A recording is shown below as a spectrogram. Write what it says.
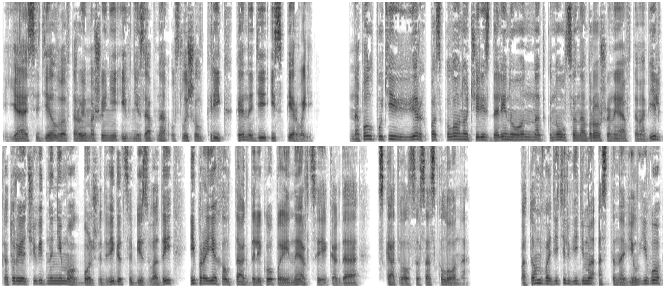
Я сидел во второй машине и внезапно услышал крик Кеннеди из первой. На полпути вверх по склону через долину он наткнулся на брошенный автомобиль, который, очевидно, не мог больше двигаться без воды и проехал так далеко по инерции, когда скатывался со склона. Потом водитель, видимо, остановил его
